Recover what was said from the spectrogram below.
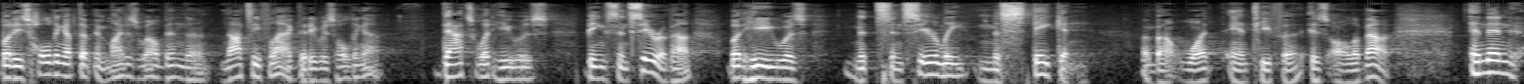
but he's holding up the, it might as well have been the Nazi flag that he was holding up. That's what he was being sincere about, but he was sincerely mistaken about what Antifa is all about. And then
